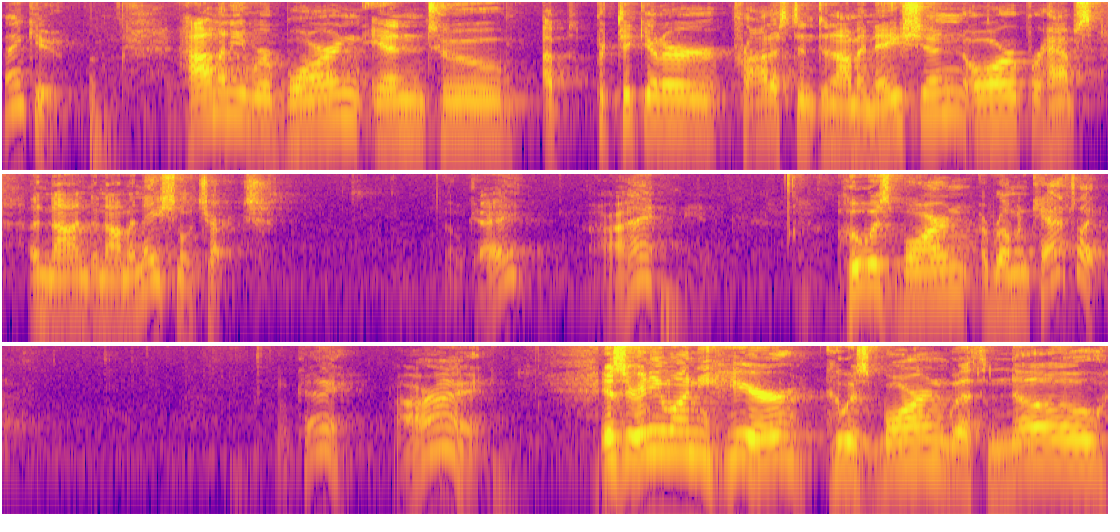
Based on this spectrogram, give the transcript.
thank you. How many were born into a particular Protestant denomination or perhaps a non denominational church? Okay, all right. Who was born a Roman Catholic? Okay, all right. Is there anyone here who was born with no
